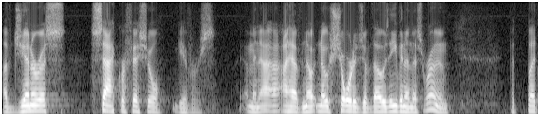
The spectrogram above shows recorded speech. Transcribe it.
of generous, sacrificial givers. I mean, I, I have no, no shortage of those even in this room. But, but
